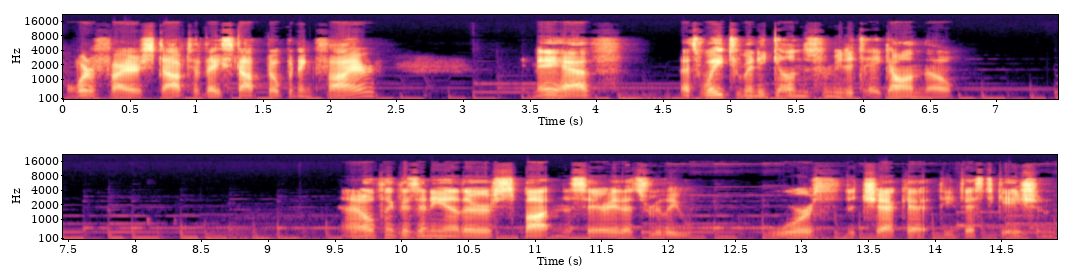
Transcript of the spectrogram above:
Mortar fire stopped. Have they stopped opening fire? They may have. That's way too many guns for me to take on, though. And I don't think there's any other spot in this area that's really worth the check at the investigation.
